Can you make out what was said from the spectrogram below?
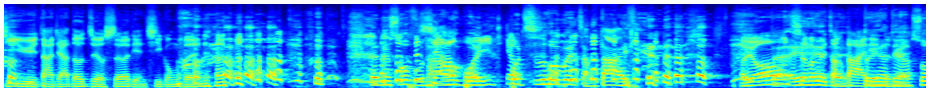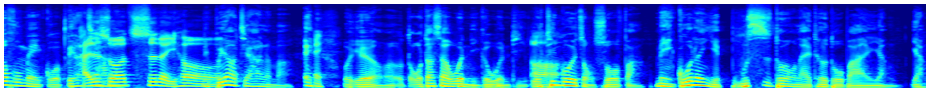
基于大家都只有十二点七公分，那就说服他 吓会不会一跳不吃会不会长大一点？哎呦，吃会不会长大一点？对呀对呀，对不对？说服美国不要，还是说吃了以后你不要加了嘛？哎、哎我也有，我我倒是要问你一个问题。哦我听过一种说法，美国人也不是都用莱特多巴胺养养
